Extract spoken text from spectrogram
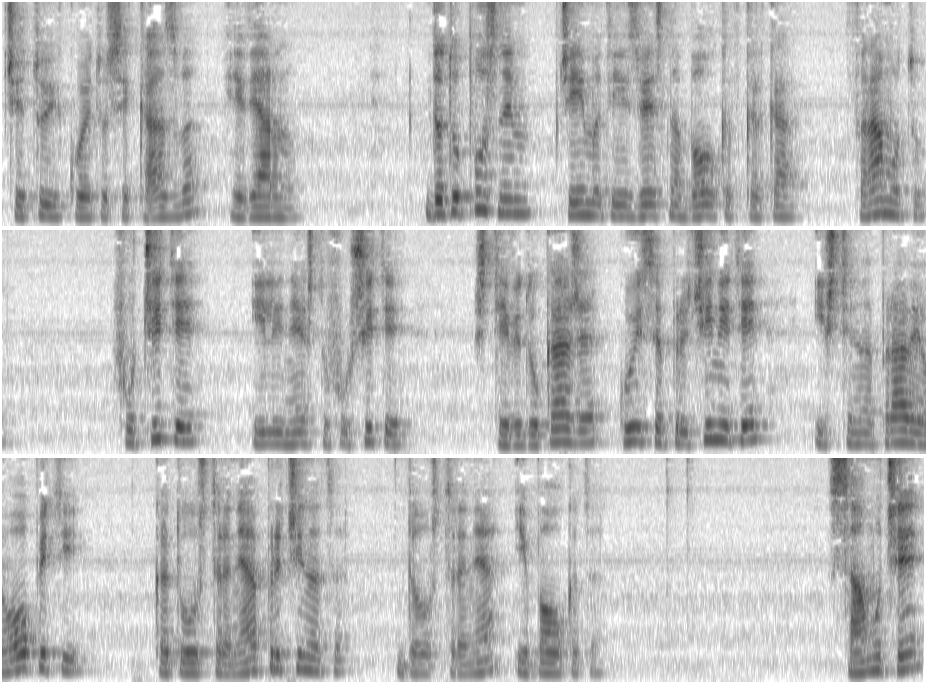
че той, което се казва, е вярно. Да допуснем, че имате известна болка в крака, в рамото, в очите или нещо в ушите, ще ви докажа кои са причините и ще направя опити, като устраня причината, да устраня и болката. Само, че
